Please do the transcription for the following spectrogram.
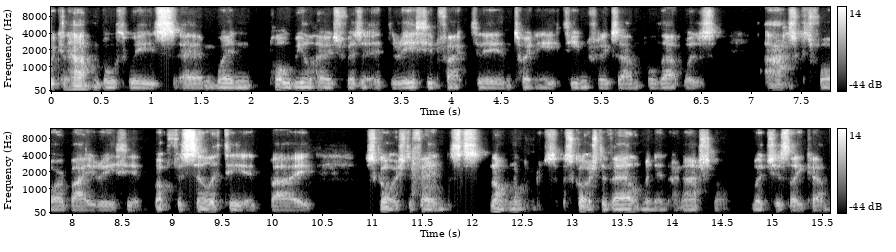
it can happen both ways. Um, when Paul Wheelhouse visited the Raytheon factory in 2018, for example, that was asked for by Raytheon, but facilitated by Scottish Defence, not no, Scottish Development International, which is like an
